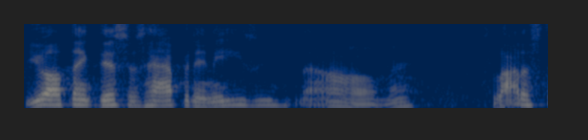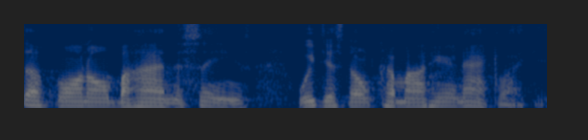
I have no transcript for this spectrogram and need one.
You all think this is happening easy? No, man. There's a lot of stuff going on behind the scenes. We just don't come out here and act like it.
